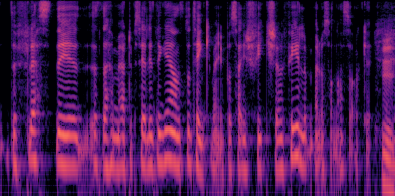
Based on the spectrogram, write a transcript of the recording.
det flesta, det, det här med artificiell intelligens, då tänker man ju på science fiction-filmer och sådana saker. Mm.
